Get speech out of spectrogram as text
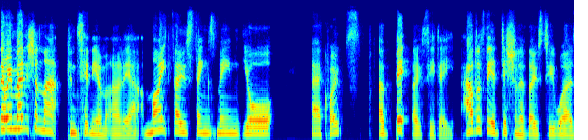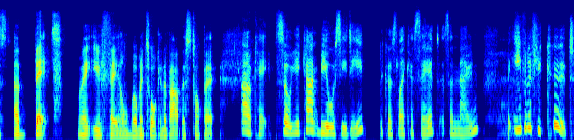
Now, we mentioned that continuum earlier. Might those things mean your air quotes a bit OCD? How does the addition of those two words, a bit, make you feel when we're talking about this topic? Okay, so you can't be OCD because, like I said, it's a noun. But even if you could,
